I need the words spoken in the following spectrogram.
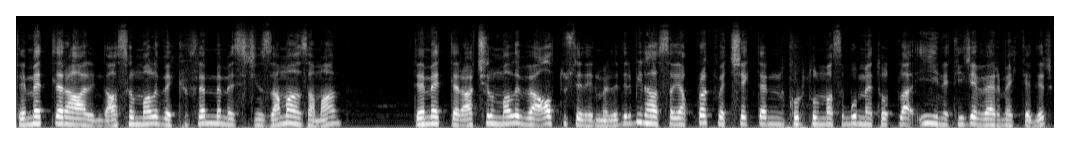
demetler halinde asılmalı ve küflenmemesi için zaman zaman demetler açılmalı ve alt üst edilmelidir. Bilhassa yaprak ve çiçeklerinin kurtulması bu metotla iyi netice vermektedir.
